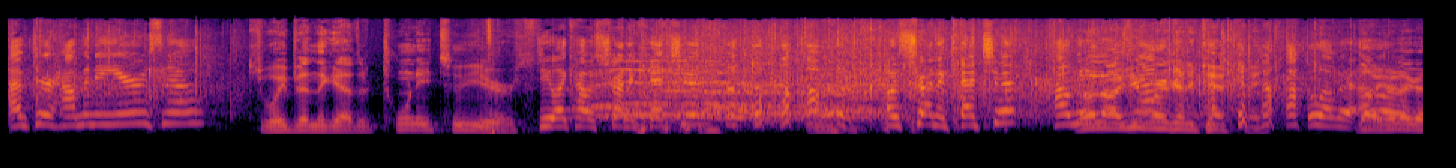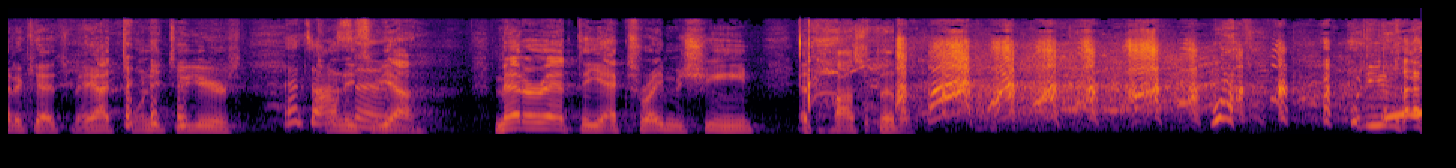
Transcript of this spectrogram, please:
After how many years now? So we've been together 22 years. Do you like how I was trying to catch you? I was trying to catch you. How many No, no, you now? weren't gonna catch me. I love it. No, love you're not gonna catch me. I had 22 years. That's awesome. 23, yeah. Met her at the X-ray machine at the hospital. what? What are you laughing?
